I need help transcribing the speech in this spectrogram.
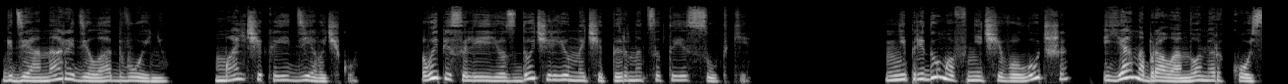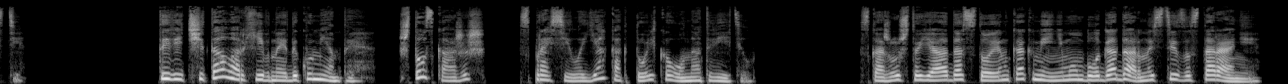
где она родила двойню — мальчика и девочку. Выписали ее с дочерью на 14-е сутки. Не придумав ничего лучше, я набрала номер Кости. «Ты ведь читал архивные документы? Что скажешь?» — спросила я, как только он ответил. «Скажу, что я достоин как минимум благодарности за старание».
